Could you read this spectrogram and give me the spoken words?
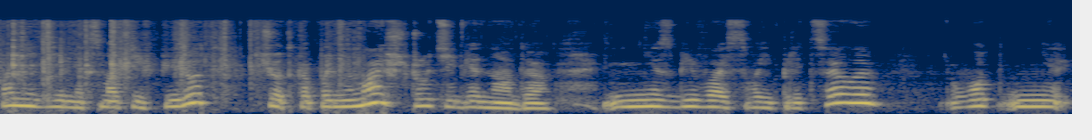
Понедельник смотри вперед, четко понимай, что тебе надо. Не сбивай свои прицелы. Вот не,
